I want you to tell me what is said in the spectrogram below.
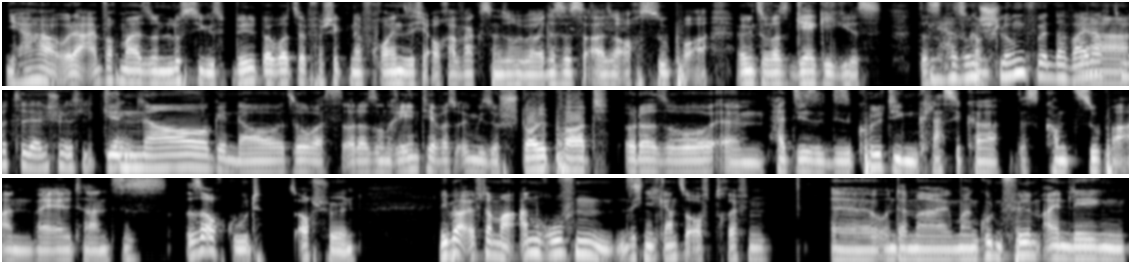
ja, oder einfach mal so ein lustiges Bild bei WhatsApp verschicken, da freuen sich auch Erwachsene drüber. Das ist also auch super. Irgend so was Gaggiges. Das, ja, so ein kommt- Schlumpf mit einer Weihnachtsmütze, der ein schönes Lied singt. Genau, genau, sowas. Oder so ein Rentier, was irgendwie so stolpert oder so. Ähm, halt diese, diese kultigen Klassiker, das kommt super an bei Eltern. Das ist, das ist auch gut, ist auch schön. Lieber öfter mal anrufen, sich nicht ganz so oft treffen äh, und dann mal, mal einen guten Film einlegen,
